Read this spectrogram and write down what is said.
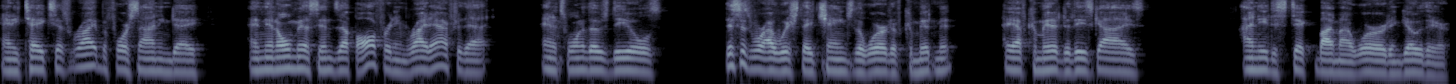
and he takes it right before signing day. And then Ole Miss ends up offering him right after that. And it's one of those deals. This is where I wish they changed the word of commitment. Hey, I've committed to these guys. I need to stick by my word and go there.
